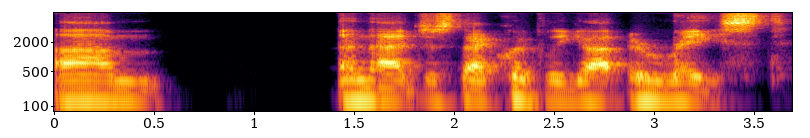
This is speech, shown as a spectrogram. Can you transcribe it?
Um, and that just that quickly got erased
